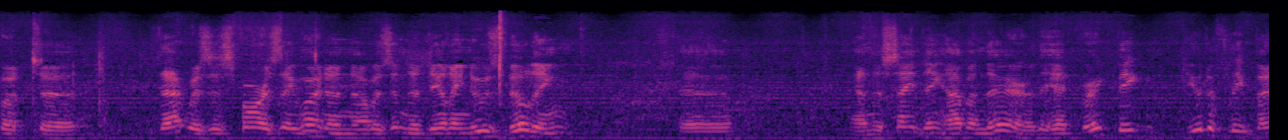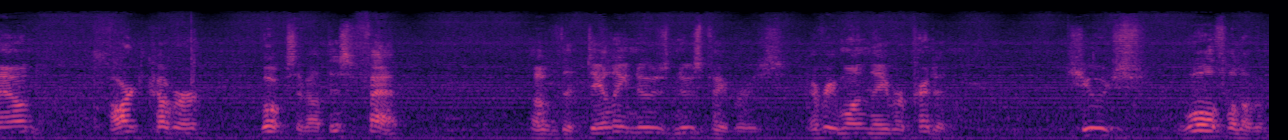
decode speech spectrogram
But uh, that was as far as they went, and I was in the Daily News building, uh, and the same thing happened there. They had great big, beautifully bound, hardcover books about this fat of the Daily News newspapers, every one they were printed. Huge wall full of them,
